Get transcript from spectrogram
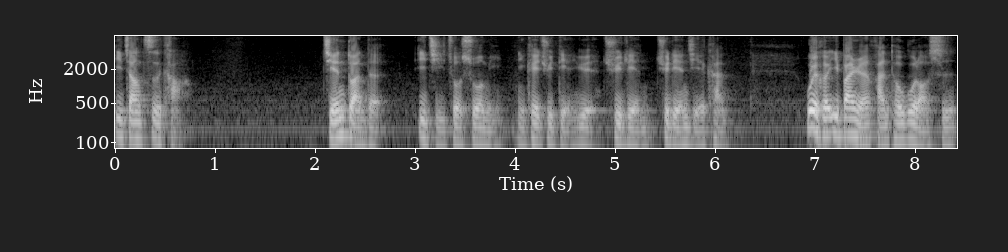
一张字卡，简短的一集做说明，你可以去点阅、去连、去连接看。为何一般人含投顾老师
